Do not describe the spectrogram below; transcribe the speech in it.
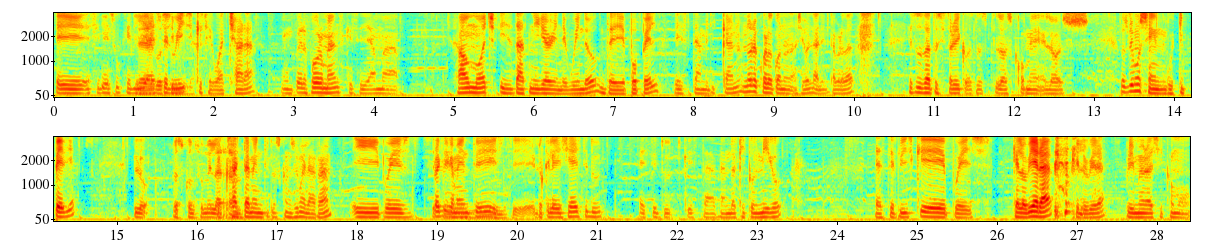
eh, sí le sugerí De a este Luis que se guachara un performance que se llama How Much Is That Nigger in the Window de Popel, este americano. No recuerdo cuándo nació, la neta, verdad. Esos datos históricos los, los, come- los, los vimos en Wikipedia. Lo, Los consume la RAM. Exactamente, los consume la RAM. Y pues prácticamente este, lo que le decía a este dude, a este dude que está hablando aquí conmigo, a este Luis que pues que lo viera, que lo viera, primero así como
